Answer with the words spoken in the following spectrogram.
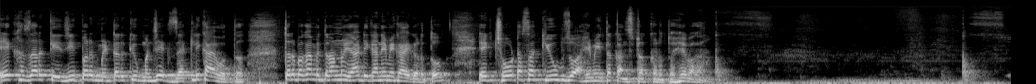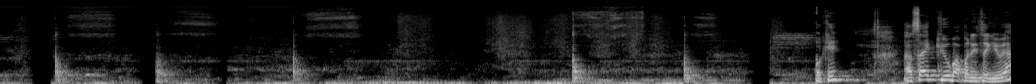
एक हजार K G per metre cube म्हणजे एक्झॅक्टली काय होतं? तर बघा मित्रांनो या ठिकाणी मी काय करतो? एक छोटासा क्यूब जो आहे मी इथं कन्स्ट्रक्ट करतो. हे बघा. ओके? असा एक क्यूब आपण इथं घेऊया.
